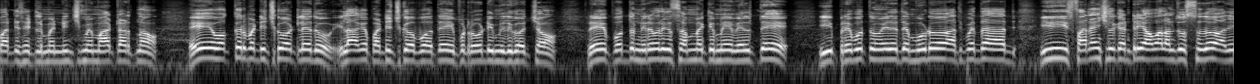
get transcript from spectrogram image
పార్టీ సెటిల్మెంట్ నుంచి మేము మాట్లాడుతున్నాం. ఏ ఒక్కరు పట్టించుకోవట్లేదు. ఇలాగే పట్టించుకోకపోతే ఇప్పుడు రోడ్డు మీదకి వచ్చాం. రేపు పొద్దున్న నిరవధిక సమ్మెకి మేము వెళ్తే ఈ ప్రభుత్వం ఏదైతే మూడో అతిపెద్ద ఇది ఫైనాన్షియల్ కంట్రీ అవ్వాలని చూస్తుందో అది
